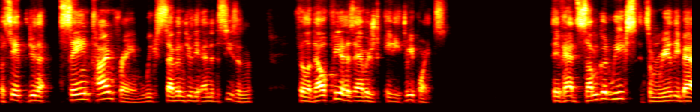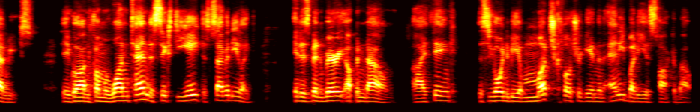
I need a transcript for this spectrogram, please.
But same, do that same time frame, week seven through the end of the season, Philadelphia has averaged 83 points. They've had some good weeks and some really bad weeks. They've gone from 110 to 68 to 70. Like it has been very up and down. I think this is going to be a much closer game than anybody has talked about.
